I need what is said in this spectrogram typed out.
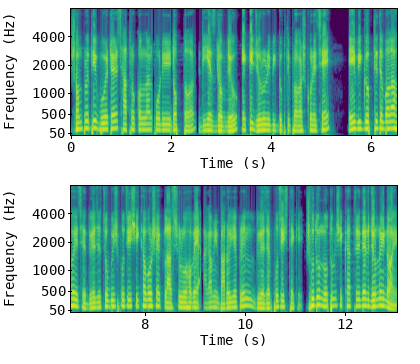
সম্প্রতি বুয়েটের ছাত্র কল্যাণ পরিদপ্তর ডিএসডব্লিউ একটি জরুরি বিজ্ঞপ্তি প্রকাশ করেছে। এই বিজ্ঞপ্তিতে বলা হয়েছে, দুই হাজার চব্বিশ পঁচিশ শিক্ষাবর্ষে ক্লাস শুরু হবে আগামী বারোই এপ্রিল দুই হাজার পঁচিশ থেকে। শুধু নতুন শিক্ষার্থীদের জন্যই নয়,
